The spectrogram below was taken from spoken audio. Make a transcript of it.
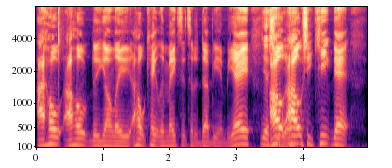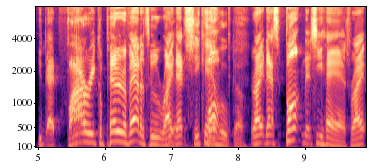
I hope I hope the young lady. I hope Caitlin makes it to the WNBA. Yeah, I, hope. I hope she keep that that fiery competitive attitude. Right, Yeah, that she can spunk, hoop, though. Right, that spunk that she has. Right.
